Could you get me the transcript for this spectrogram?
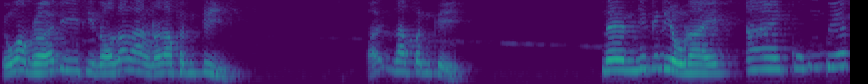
đúng không? RSI thì nó rõ ràng nó là phân kỳ. Đấy, ra phân kỳ. Nên những cái điều này ai cũng biết.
